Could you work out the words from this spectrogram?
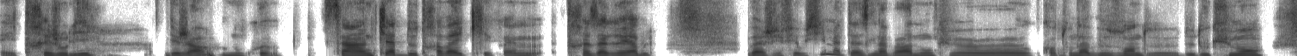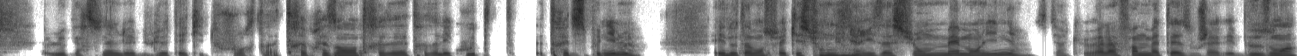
elle est très jolie déjà. Donc euh, c'est un cadre de travail qui est quand même très agréable. Bah, j'ai fait aussi ma thèse là-bas. Donc, quand on a besoin de, de, documents, le personnel de la bibliothèque est toujours très, très présent, très, très à l'écoute, très disponible et notamment sur la question de numérisation, même en ligne. C'est-à-dire qu'à la fin de ma thèse, où j'avais besoin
